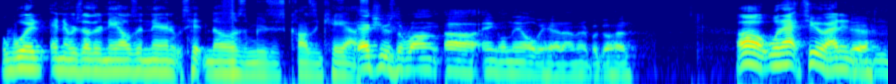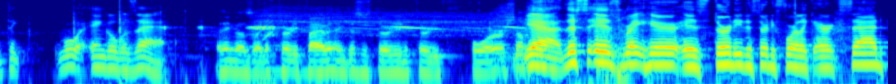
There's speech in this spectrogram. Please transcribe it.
wood and there was other nails in there and it was hitting those and we were just causing chaos. Actually, it was the wrong uh, angle nail we had on there, but go ahead. Oh well, that too. I didn't Yeah. think. What angle was that? I think that was like a 35. I think this is 30 to 34 or something. Yeah, this is right here is 30 to 34, like Eric said.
